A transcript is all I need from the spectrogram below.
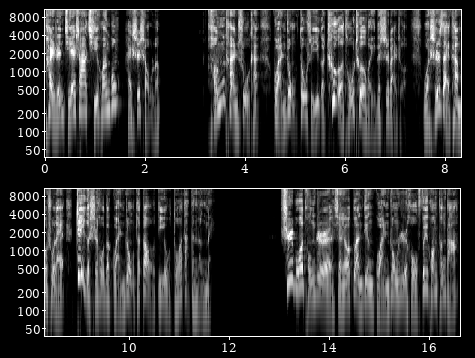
派人劫杀齐桓公，还失手了。横看竖看，管仲都是一个彻头彻尾的失败者。我实在看不出来，这个时候的管仲他到底有多大的能耐。师伯同志想要断定管仲日后飞黄腾达，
